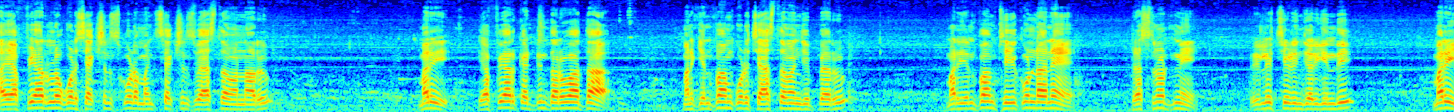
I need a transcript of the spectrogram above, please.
ఆ ఎఫ్ఐఆర్లో కూడా సెక్షన్స్ కూడా మంచి సెక్షన్స్ వేస్తామన్నారు. మరి ఎఫ్ఐఆర్ కట్టిన తర్వాత మనకి ఇన్ఫామ్ కూడా చేస్తామని చెప్పారు. మరి ఇన్ఫామ్ చేయకుండానే ప్రెస్ నోట్ని రిలీజ్ చేయడం జరిగింది. మరి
